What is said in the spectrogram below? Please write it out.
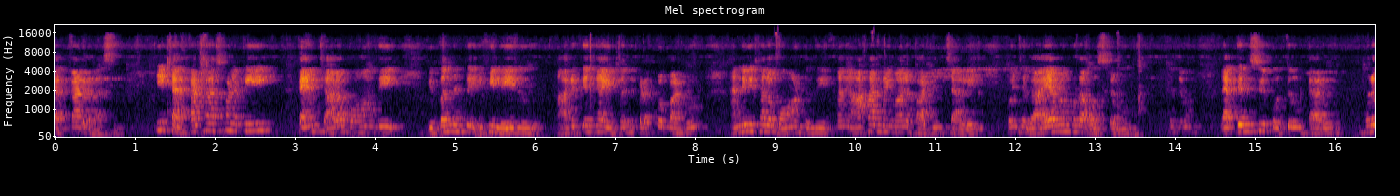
కర్కాటక రాశి. ఈ కర్కాటక రాశి వాళ్ళకి టైం చాలా బాగుంది. ఇబ్బంది అంటే ఏమీ లేదు. ఆరోగ్యంగా ఇబ్బంది పడకపోపాటు అన్ని విషయాలు బాగుంటుంది. కానీ ఆహార నియమాలు పాటించాలి. కొంచెం వ్యాయామం కూడా అవసరము కొంచెం లగ్జరీస్కి పోతూ ఉంటారు. దూర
